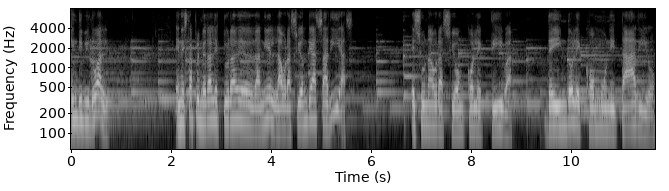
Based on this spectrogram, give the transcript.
individual. En esta primera lectura de Daniel, la oración de Azarías es una oración colectiva, de índole comunitario.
